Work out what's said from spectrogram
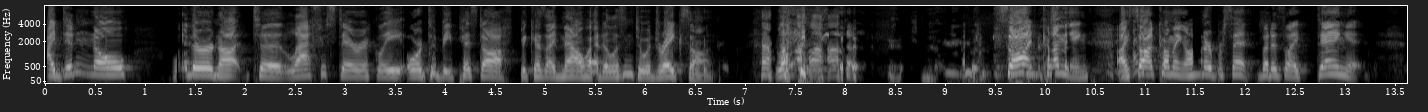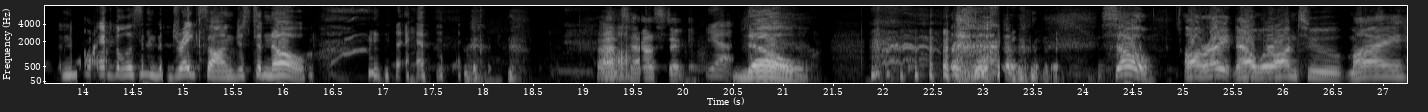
I didn't know whether or not to laugh hysterically or to be pissed off because I now had to listen to a Drake song. Like I saw it coming. I saw it coming 100%, but it's like, dang it. Now I have to listen to the Drake song just to know. And- Fantastic. yeah. No. so, all right, now we're on to my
